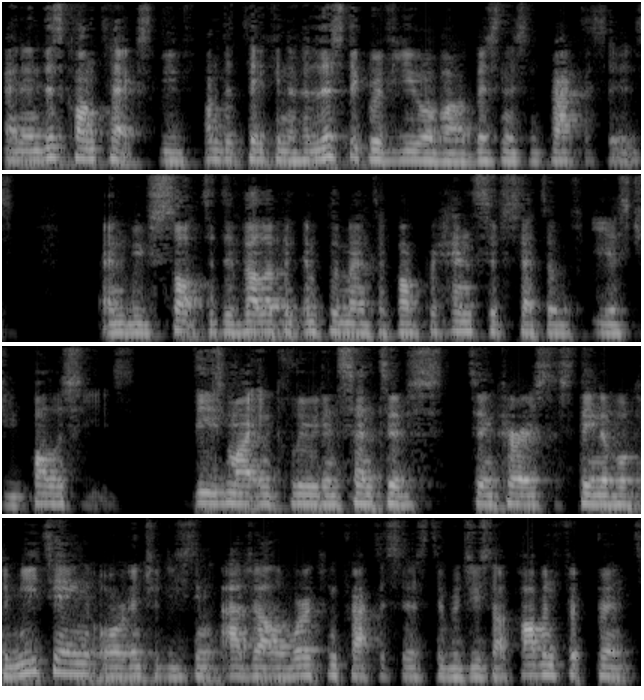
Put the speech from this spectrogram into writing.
And in this context, we've undertaken a holistic review of our business and practices and we've sought to develop and implement a comprehensive set of ESG policies. These might include incentives to encourage sustainable commuting or introducing agile working practices to reduce our carbon footprint,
